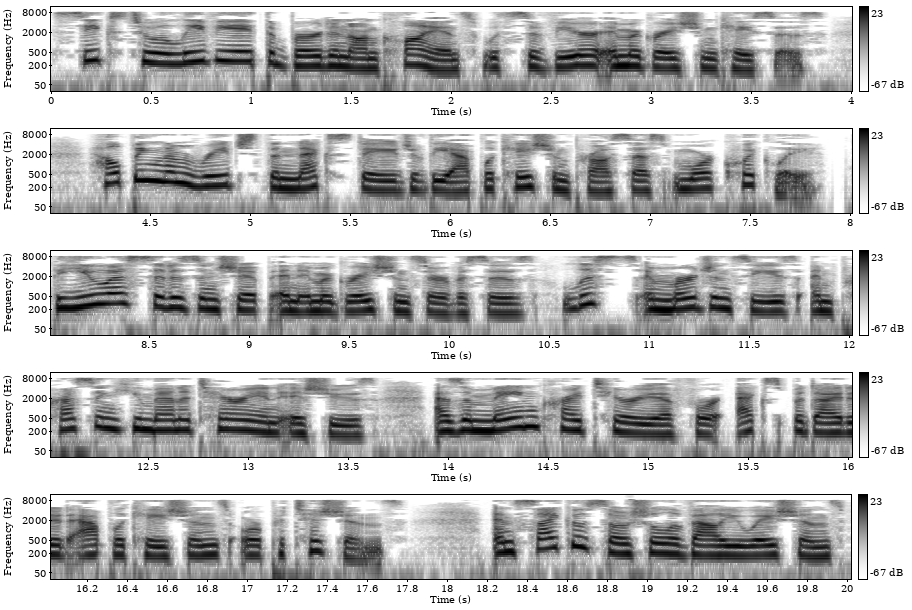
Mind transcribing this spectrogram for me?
seeks to alleviate the burden on clients with severe immigration cases, helping them reach the next stage of the application process more quickly. The U.S. Citizenship and Immigration Services lists emergencies and pressing humanitarian issues as a main criteria for expedited applications or petitions, and psychosocial evaluations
